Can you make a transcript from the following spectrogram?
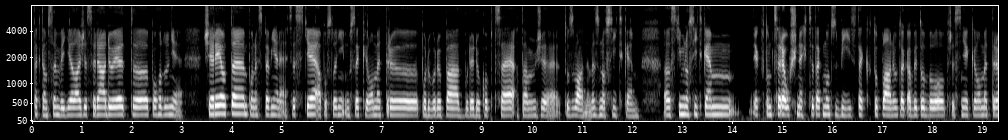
tak tam jsem viděla, že se dá dojet eh, pohodlně šeriotem po nespevněné cestě a poslední úsek kilometr pod vodopád bude do kopce a tam, že to zvládneme s nosítkem. Eh, s tím nosítkem jak v tom dcera už nechce tak moc být, tak to plánuju tak, aby to bylo přesně kilometr,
